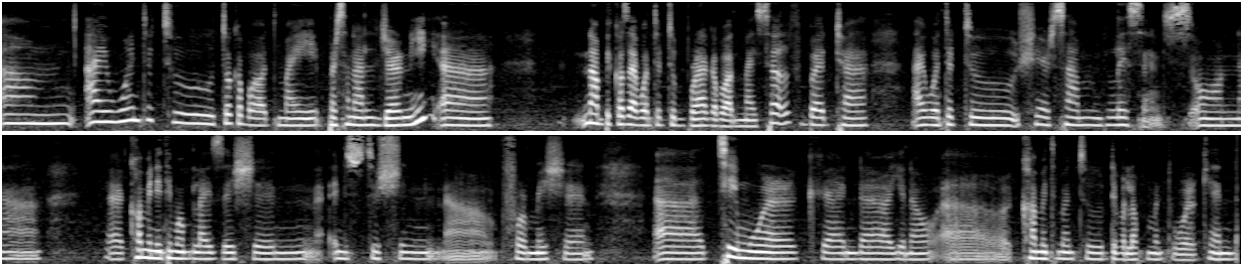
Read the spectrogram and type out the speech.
Um, I wanted to talk about my personal journey, uh, not because I wanted to brag about myself, but uh, I wanted to share some lessons on uh, uh, community mobilization, institution uh, formation, uh, teamwork, and uh, you know uh, commitment to development work, and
